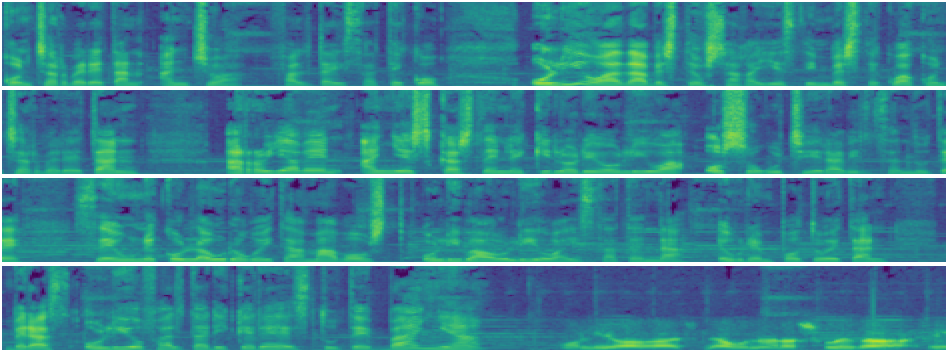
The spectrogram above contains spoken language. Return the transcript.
kontserberetan antxoa falta izateko. Olioa da beste osagai ezinbestekoa kontserberetan. Arroiaben hain eskaz den ekilore olioa oso gutxi erabiltzen dute. Ze uneko laurogeita amabost oliba olioa izaten da euren potoetan. Beraz, olio faltarik ere ez dute, baina olioagaz dagoen arazue da e,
